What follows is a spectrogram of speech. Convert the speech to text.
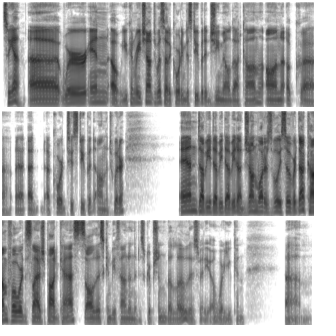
so yeah, uh, we're in. Oh, you can reach out to us at according to stupid at gmail.com on uh, at, at accord to stupid on the Twitter and www.johnwatersvoiceover.com forward slash podcasts. All this can be found in the description below this video where you can um,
